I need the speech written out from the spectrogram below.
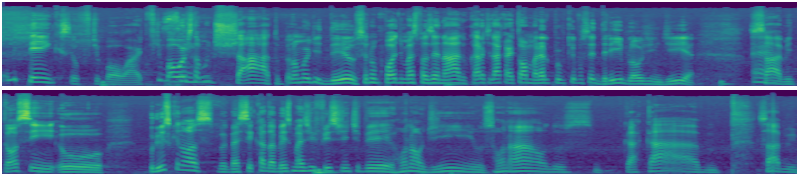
ele tem que ser o futebol arte. O futebol hoje Sim. tá muito chato, pelo amor de Deus. Você não pode mais fazer nada. O cara te dá cartão amarelo porque você dribla hoje em dia. É. Sabe? Então, assim, o. Por isso que nós vai ser cada vez mais difícil a gente ver Ronaldinhos, Ronaldos, Kaká, sabe?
